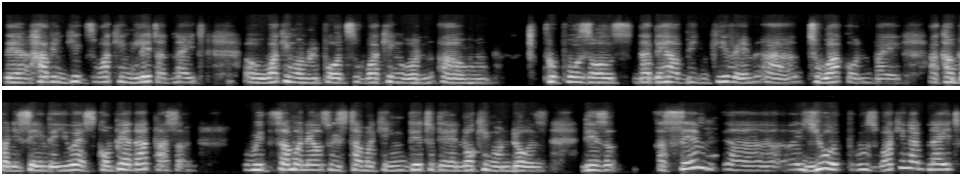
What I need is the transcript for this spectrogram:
they're having gigs, working late at night, uh, working on reports, working on um, proposals that they have been given uh, to work on by a company, say in the US. Compare that person with someone else who is stomaching day to day and knocking on doors. There's a, a same uh, youth who's working at night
